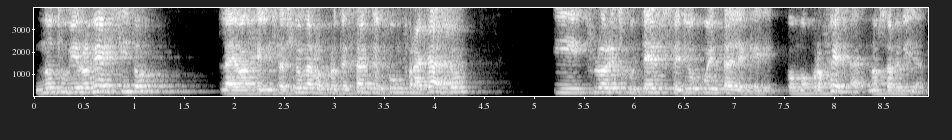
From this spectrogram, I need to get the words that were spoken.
No tuvieron éxito, la evangelización a los protestantes fue un fracaso y Flores Kutev se dio cuenta de que como profeta no servía.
